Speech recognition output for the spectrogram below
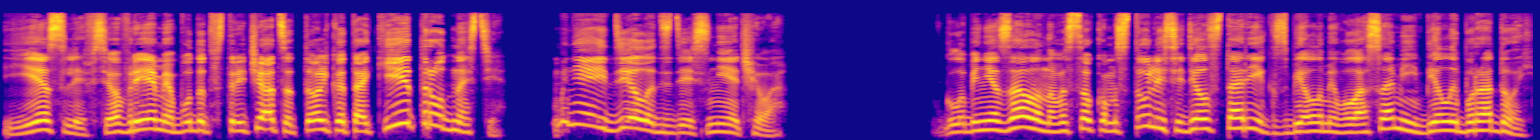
Если все время будут встречаться только такие трудности, мне и делать здесь нечего. В глубине зала на высоком стуле сидел старик с белыми волосами и белой бородой.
